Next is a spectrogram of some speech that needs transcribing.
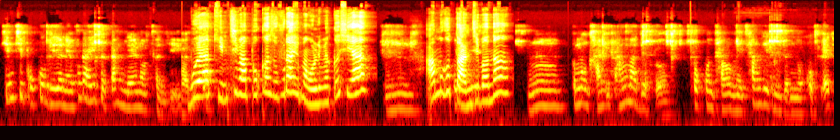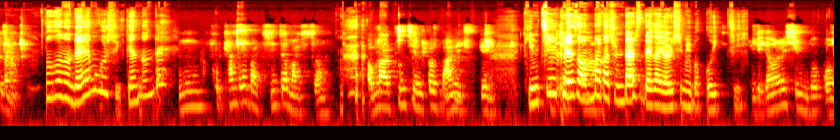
김치 볶기 전에 후라이에서 딱 내놓던지. 뭐야, 김치만 볶아서 후라이만 올리면 끝이야? 음, 아무것도 안 집어넣어? 음, 그러면 간이 딱 맞아 또. 볶은 다음에 참기름 좀 넣고 빼주면. 그거는 내 먹을 수 있겠는데? 음, 그렇게 한번 해봐. 진짜 맛있어. 엄마 김치는 또 많이 줄게. 김치 그래서 엄마가 준다 해서 내가 열심히 먹고 있지. 이제 열심히 먹고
